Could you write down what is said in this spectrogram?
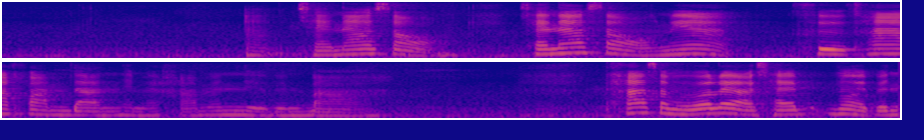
2อะ Channel 2 Channel 2 เนี่ย คือค่าความดันเห็นไหมคะ มันอยู่เป็นบาร์ถ้าสมมติว่าเราอยากใช้หน่วยเป็น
